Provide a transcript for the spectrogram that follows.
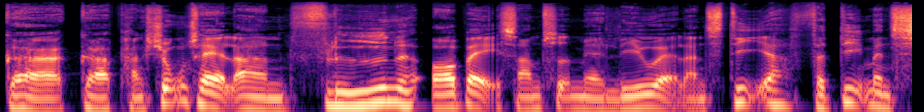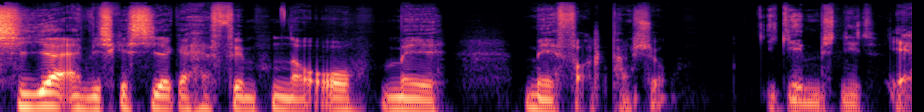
gør, gør pensionsalderen flydende opad, samtidig med at levealderen stiger, fordi man siger, at vi skal cirka have 15 år med, med folkepension. I gennemsnit? Ja.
